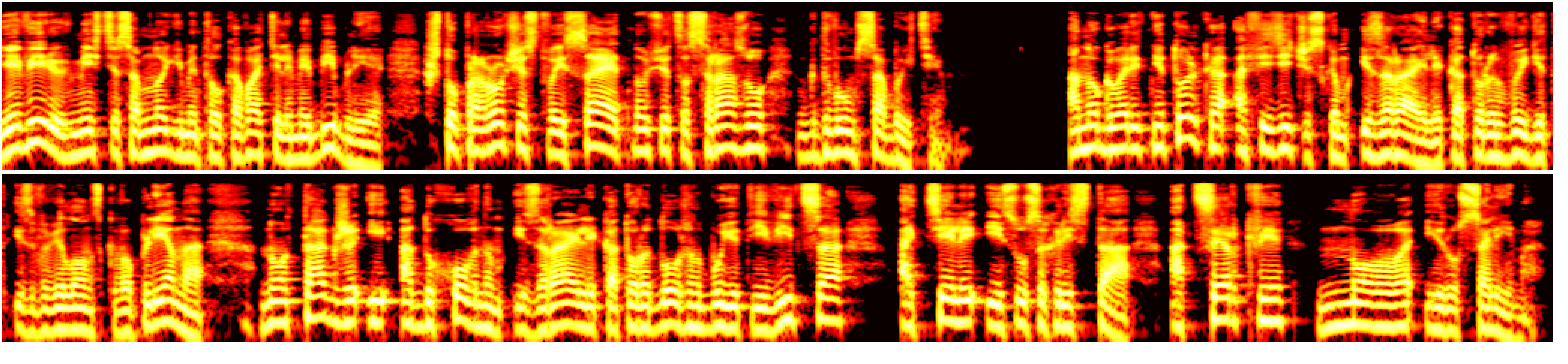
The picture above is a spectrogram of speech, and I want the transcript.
Я верю вместе со многими толкователями Библии, что пророчество Исаия относится сразу к двум событиям. Оно говорит не только о физическом Израиле, который выйдет из вавилонского плена, но также и о духовном Израиле, который должен будет явиться о теле Иисуса Христа, о церкви Нового Иерусалима.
